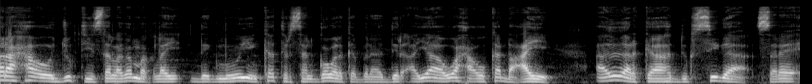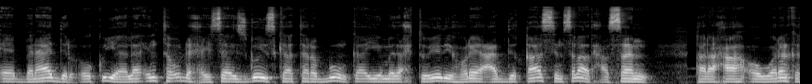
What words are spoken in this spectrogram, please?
qaraxa oo jugtiisa laga maqlay degmooyin ka tirsan gobolka banaadir ayaa waxa uu ka dhacay. Agagarka dugsiga sare ee banaadir oo ku yaalla inta u dhexeysa isgoyska tarabuunka iyo madaxtooyadii hore cabdiqaasim salaad xasan qaraxa oo wararka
